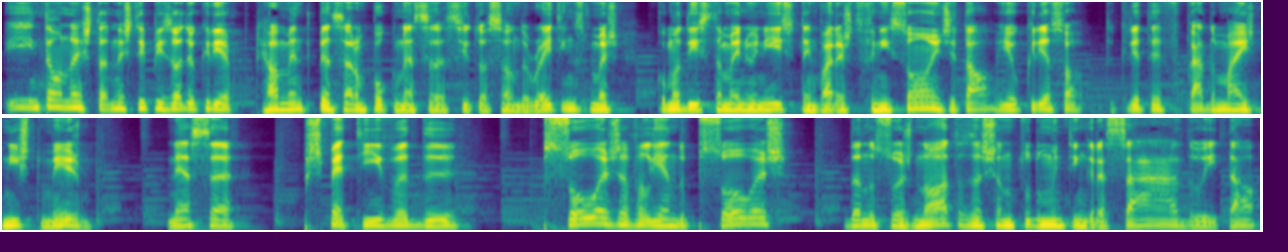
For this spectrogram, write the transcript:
E então nesta, neste episódio eu queria realmente pensar um pouco nessa situação de ratings, mas como eu disse também no início, tem várias definições e tal, e eu queria só queria ter focado mais nisto mesmo, nessa perspectiva de pessoas avaliando pessoas, dando suas notas, achando tudo muito engraçado e tal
